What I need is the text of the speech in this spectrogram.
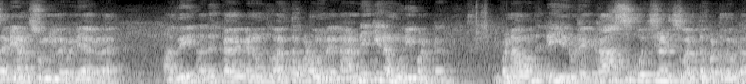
சரியான சூழ்நிலை வெளியாகலை. அது அதுக்காகவே நான் வந்து வருத்தப்படவும் இல்லை. நான் அன்னைக்கு நான் முடிவு பண்ணிட்டேன். இப்போ நான் வந்து என்னுடைய காசு போச்சு நினச்சி வருத்தப்பட்டதை விட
